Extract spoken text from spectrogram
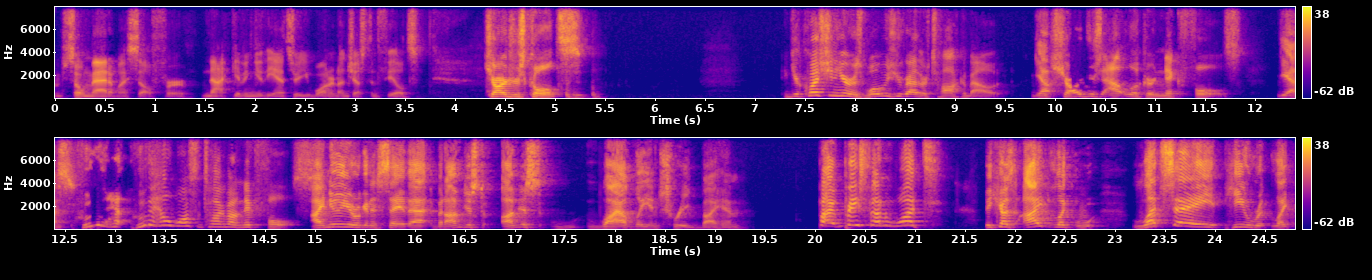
I'm so mad at myself for not giving you the answer you wanted on justin fields. Chargers colts. Your question here is what would you rather talk about? Yep. the chargers outlook or nick foles Yes. who the hell, who the hell wants to talk about Nick Foles? I knew you were going to say that, but I'm just I'm just wildly intrigued by him. By, based on what? Because I like let's say he like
